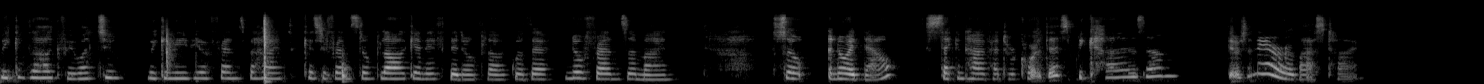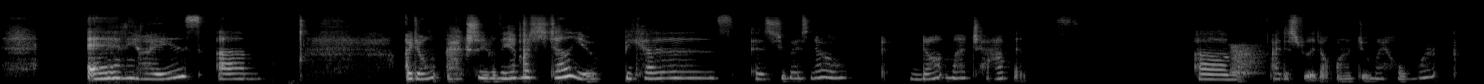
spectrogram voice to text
We can vlog if we want to. We can leave your friends behind, cause your friends don't vlog, and if they don't vlog, well they're no friends of mine. So, annoyed now. Second time I've had to record this because, um, there was an error last time. Anyways, um, I don't actually really have much to tell you because, as you guys know, not much happens. Um, I just really don't want to do my homework,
